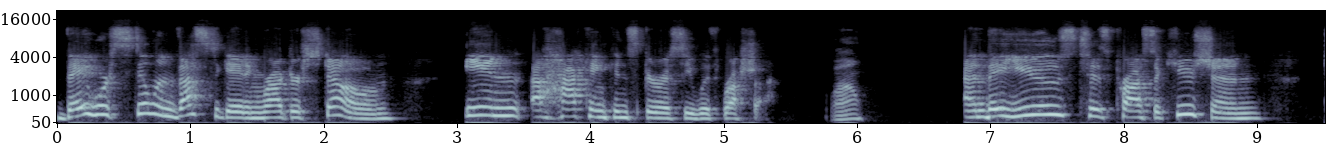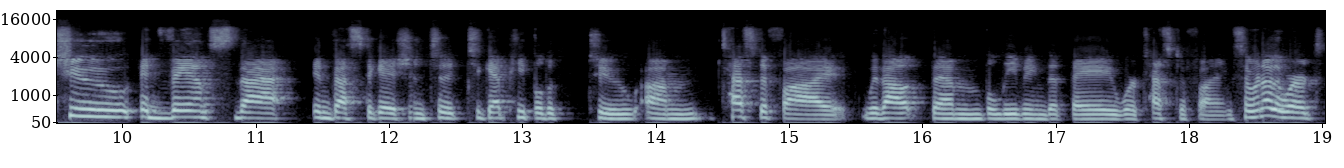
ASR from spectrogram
they were still investigating Roger Stone in a hacking conspiracy with Russia. Wow. And they used his prosecution to advance that investigation to, to get people to, to um, testify without them believing that they were testifying. So, in other words,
